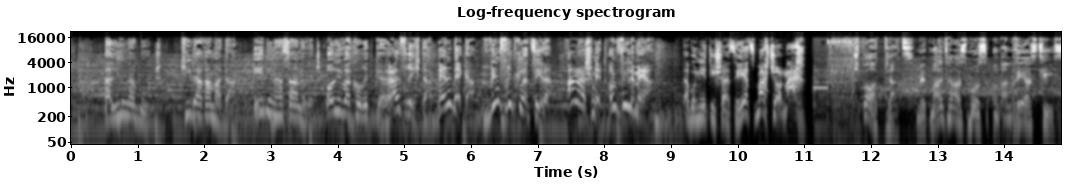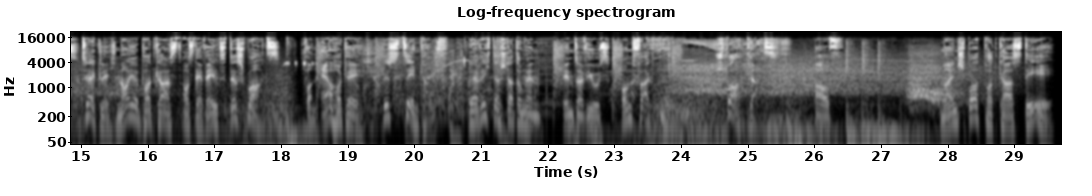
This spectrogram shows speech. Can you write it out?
Alina But, Kida Ramadan, Edin Hasanovic, Oliver Koritke, Ralf Richter, Ben Becker, Winfried Glatzeder, Anna Schmidt und viele mehr. Abonniert die Scheiße. Jetzt macht schon, mach! Sportplatz mit Malta Asmus und Andreas Thies. Täglich neue Podcasts aus der Welt des Sports. Von Airhockey bis Zehnkampf. Berichterstattungen, Interviews und Fakten. Sportplatz auf meinsportpodcast.de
